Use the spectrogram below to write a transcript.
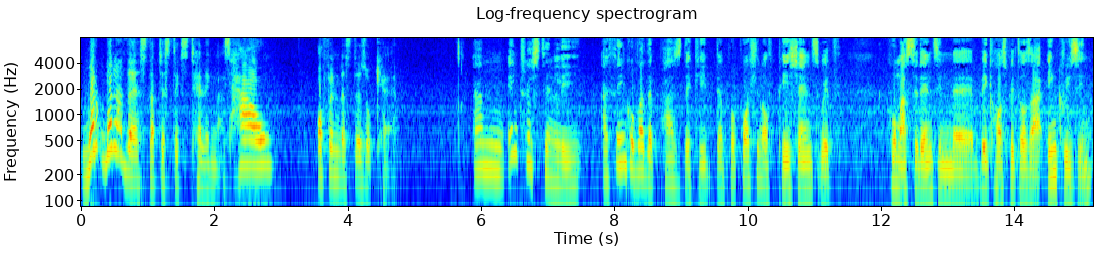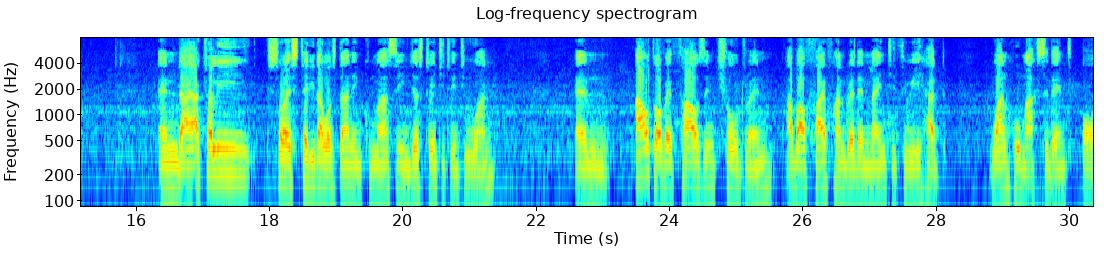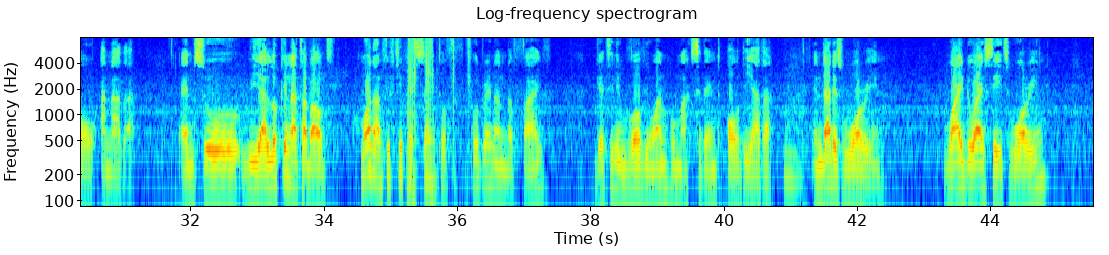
What, what are the statistics telling us? How often does this occur? Um, interestingly, I think over the past decade, the proportion of patients with home accidents in the big hospitals are increasing. And I actually saw a study that was done in Kumasi in just 2021. And out of a thousand children, about 593 had one home accident or another. And so we are looking at about more than 50% of children under five getting involved in one home accident or the other. Mm. And that is worrying. Why do I say it's worrying?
